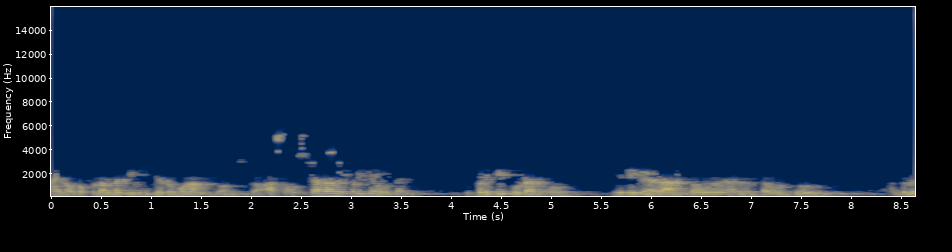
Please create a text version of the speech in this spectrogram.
ఆయన ఒకప్పుడు అలా జీవించడం మహానుభావుడు ఆ సంస్కారాలు ఇప్పటికే ఉంటాయి. ఇప్పటికీ కూడాను మీరు ఈ వేదాంతం అదంతా వద్దు అందులో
